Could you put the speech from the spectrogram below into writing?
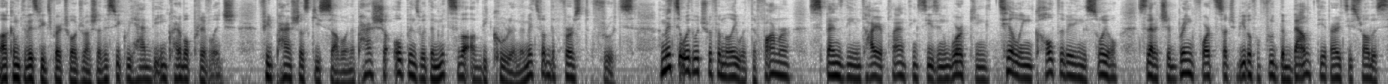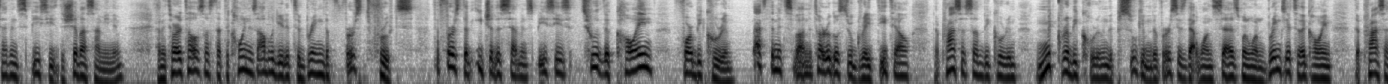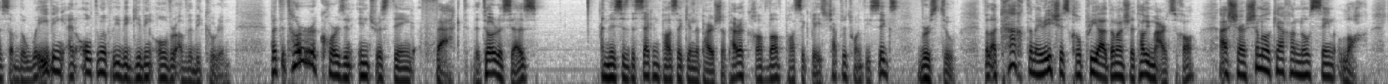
Welcome to this week's virtual drasha. This week we had the incredible privilege to read Parashas Ki Savo, and the parasha opens with the mitzvah of bikurim, the mitzvah of the first fruits, a mitzvah with which we're familiar with. The farmer spends the entire planting season working, tilling, cultivating the soil so that it should bring forth such beautiful fruit, the bounty of Eretz Yisrael, the seven species, the Shivas Haminim. And the Torah tells us that the Kohen is obligated to bring the first fruits, the first of each of the seven species, to the Kohen for bikurim. That's the mitzvah. And the Torah goes through great detail the process of bikurim, mikra bikurim, the psukim, the verses that one says when one brings it to the Kohen, the process of the waving and ultimately the giving over of the bikurim. But the Torah records an interesting fact. The Torah says, and this is the second pasuk in the parasha, Perek Vav pasuk Beis, chapter twenty-six, verse two.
